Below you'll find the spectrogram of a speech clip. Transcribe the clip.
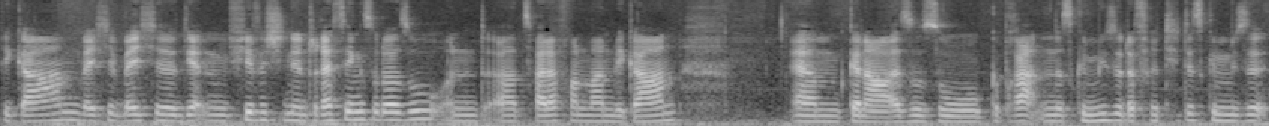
vegan. Welche, welche, die hatten vier verschiedene Dressings oder so und äh, zwei davon waren vegan. Ähm, genau, also so gebratenes Gemüse oder frittiertes Gemüse.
